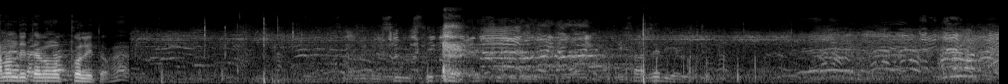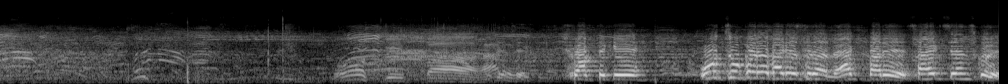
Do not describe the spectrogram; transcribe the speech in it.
আনন্দিত এবং উৎফুল্লিত হ্যাঁ। শট থেকে উঁচু করে বাড়িয়েছিলেন একবারে সাইড চেঞ্জ করে।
